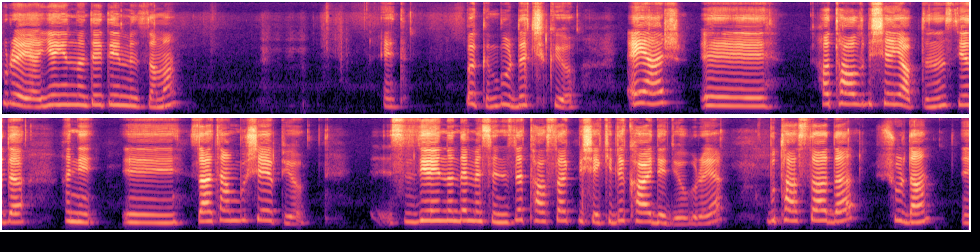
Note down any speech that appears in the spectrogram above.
Buraya yayınla dediğimiz zaman evet bakın burada çıkıyor. Eğer e, hatalı bir şey yaptınız ya da hani e, zaten bu şey yapıyor. Siz yayına demeseniz de taslak bir şekilde kaydediyor buraya. Bu taslağı da şuradan e,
